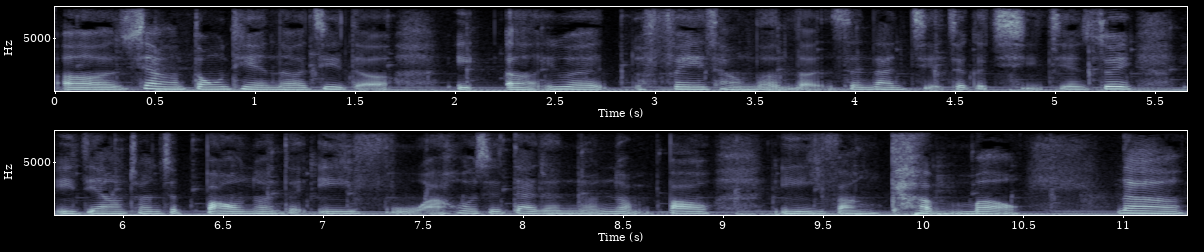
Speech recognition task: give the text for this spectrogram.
呃，像冬天呢，记得一呃，因为非常的冷，圣诞节这个期间，所以一定要穿着保暖的衣服啊，或者带着暖暖包，以防感冒。那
